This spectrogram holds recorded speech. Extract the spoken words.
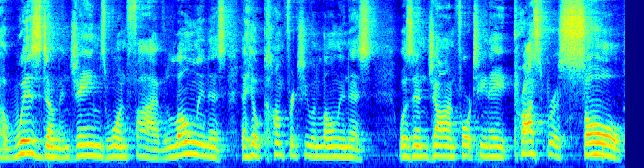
Uh, wisdom in James 1 5, loneliness, that he'll comfort you in loneliness was in John 14 8. Prosperous soul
